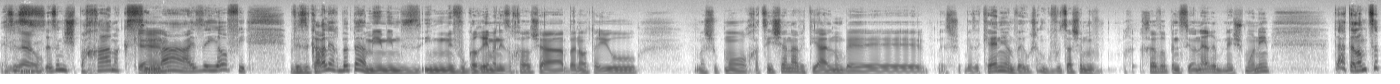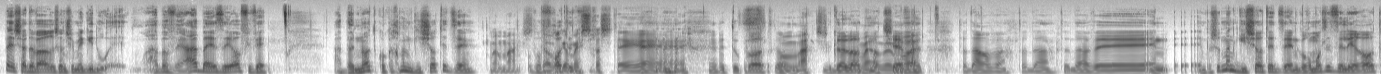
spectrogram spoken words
איזה, איזה משפחה מקסימה, כן. איזה יופי. וזה קרה לי הרבה פעמים עם, עם מבוגרים, אני זוכר שהבנות היו משהו כמו חצי שנה, וטיילנו באיזה קניון, והיו שם קבוצה של חבר'ה פנסיונרים בני 80. אתה יודע, אתה לא מצפה שהדבר הראשון שהם יגידו, אה, אבא ואבא, איזה יופי, הבנות כל כך מנגישות את זה. ממש, טוב, גם יש לך שתי... אה, מתוקות, ממש גדולות, בנות שבע. תודה רבה, תודה, תודה, והן פשוט מנגישות את זה, הן גורמות לזה להיראות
